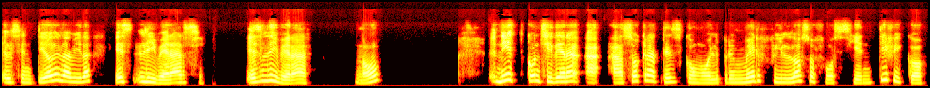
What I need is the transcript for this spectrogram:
el, sentido de la vida es liberarse, es liberar, ¿no? Nietzsche considera a, a, Sócrates como el primer filósofo científico,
